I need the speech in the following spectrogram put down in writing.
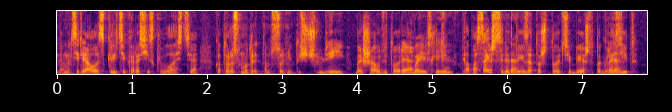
материалы с критикой российской власти, который смотрит там сотни тысяч людей, большая аудитория. Боюсь ли ты я? Опасаешься ли да. ты за то, что тебе что-то грозит? Да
